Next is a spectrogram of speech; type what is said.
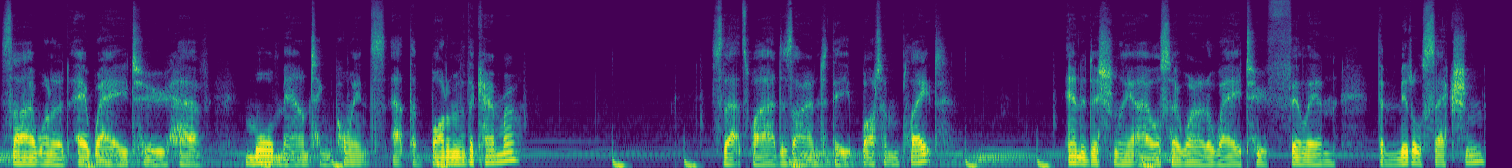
So I wanted a way to have more mounting points at the bottom of the camera. So that's why I designed the bottom plate. And additionally, I also wanted a way to fill in the middle section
